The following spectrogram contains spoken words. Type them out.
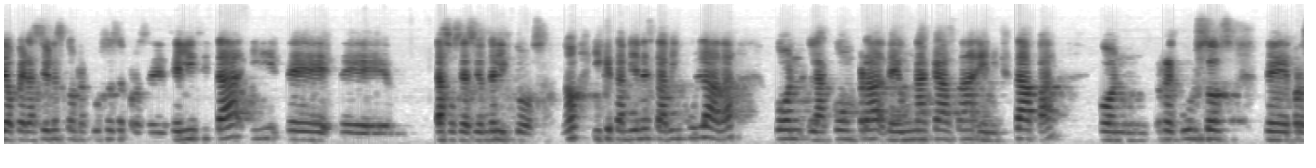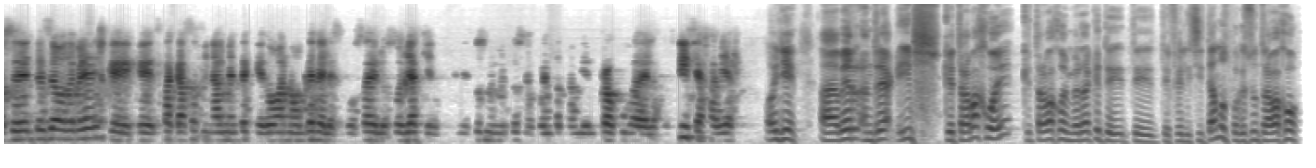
de operaciones con recursos de procedencia ilícita y de, asociación delictuosa, ¿no? Y que también está vinculada con la compra de una casa en Ixtapa con recursos de procedentes de Odebrecht, que, esta casa finalmente quedó a nombre de la esposa de Lozoya, quien en estos momentos se encuentra también prófuga de la justicia, Javier. Oye, a ver, Andrea, qué trabajo, ¿eh? Qué trabajo, en verdad que te, felicitamos, porque es un trabajo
